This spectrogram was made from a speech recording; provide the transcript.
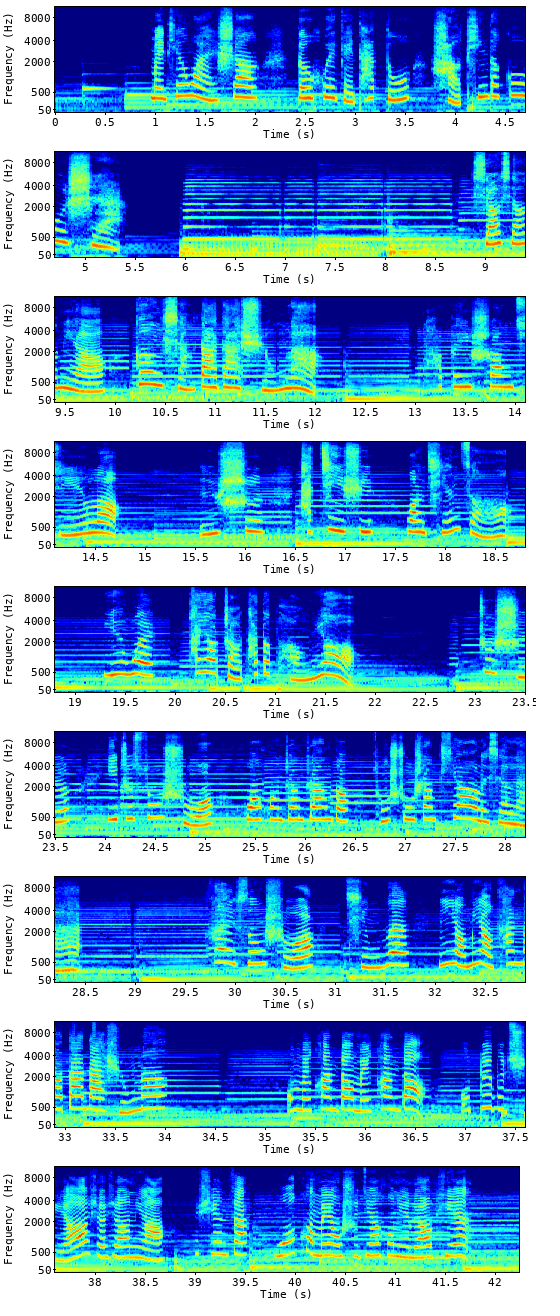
每天晚上都会给他读好听的故事。小小鸟。更想大大熊了，他悲伤极了，于是他继续往前走，因为他要找他的朋友。这时，一只松鼠慌慌张张地从树上跳了下来。“嗨，松鼠，请问你有没有看到大大熊呢？”“我没看到，没看到。哦，对不起啊，小小鸟。”现在我可没有时间和你聊天，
